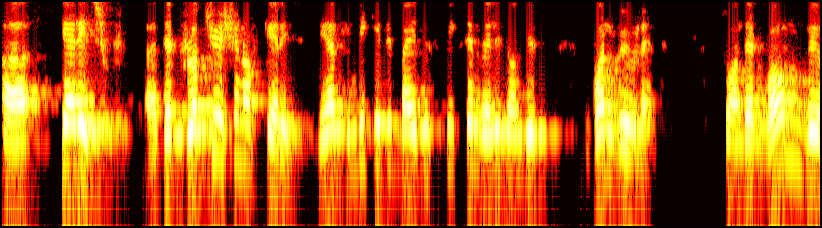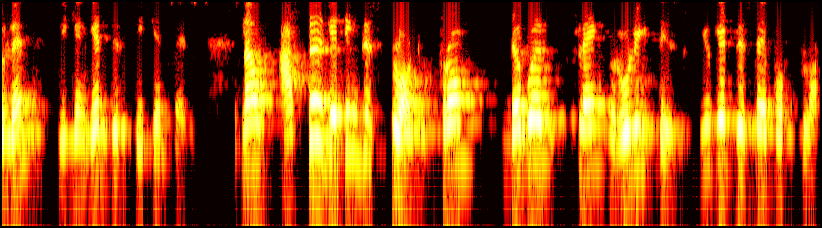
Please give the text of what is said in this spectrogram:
uh, carriage, uh, that fluctuation of carriage. They are indicated by these peaks and valleys on this one wavelength. So on that one wavelength, we can get this peak and valley. Now, after getting this plot from double flank rolling test, you get this type of plot.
